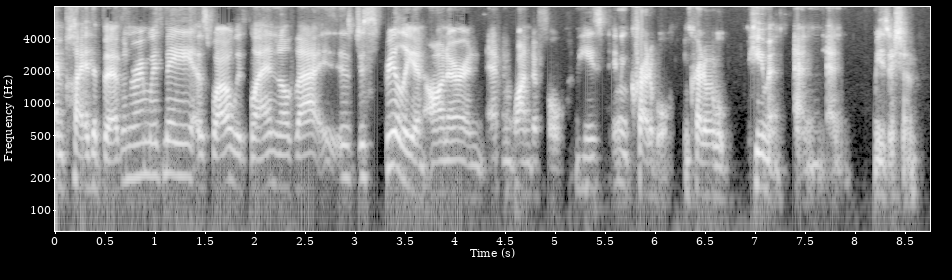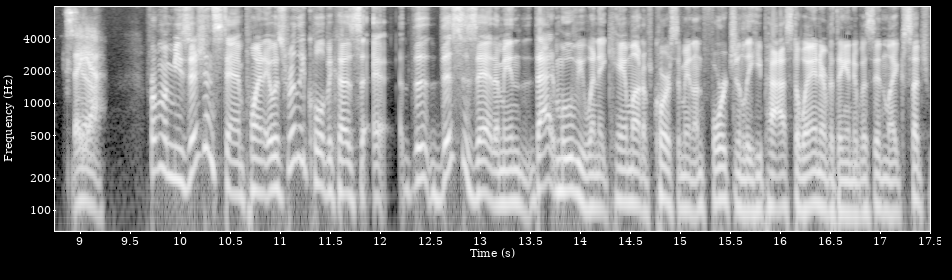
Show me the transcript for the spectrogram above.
and play the bourbon room with me as well with Glenn and all that is just really an honor and, and wonderful. He's an incredible, incredible human and, and musician. So yeah. yeah from a musician standpoint, it was really cool because uh, this is it. I mean, that movie when it came out, of course, I mean, unfortunately, he passed away and everything, and it was in like such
